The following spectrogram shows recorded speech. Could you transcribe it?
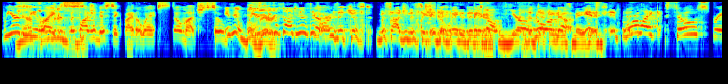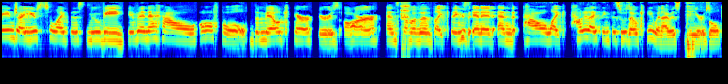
weirdly Yeah, like it is- misogynistic, by the way, so much. So Is it oh, weirdly very. misogynistic, Yeah. or is it just misogynistic in the way that it Okay. was year, the decade it was made? It's, it's more like so strange. I used to like this movie, given how awful the male characters are, and some of the like things in it, and how like how did I think this was okay when I was ten years old?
